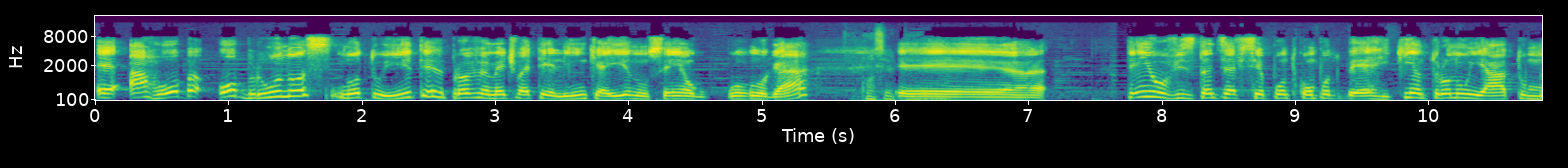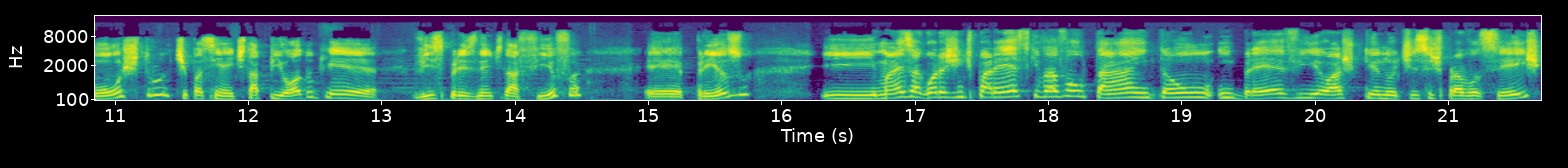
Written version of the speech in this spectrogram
é arroba obrunos no Twitter. Provavelmente vai ter link aí, não sei, em algum lugar. Com certeza. É... Tem o visitantesfc.com.br que entrou num hiato monstro. Tipo assim, a gente tá pior do que vice-presidente da FIFA, é, preso. E mas agora a gente parece que vai voltar, então em breve eu acho que tem notícias para vocês,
